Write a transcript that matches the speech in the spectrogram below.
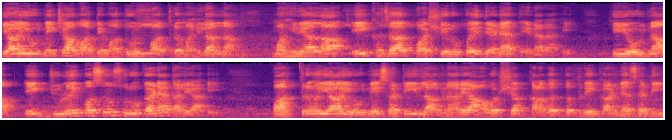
या योजनेच्या माध्यमातून पात्र महिलांना महिन्याला एक हजार पाचशे रुपये देण्यात येणार आहे. ही योजना एक जुलै पासून सुरू करण्यात आली आहे. पात्र या योजनेसाठी लागणाऱ्या आवश्यक कागदपत्रे काढण्यासाठी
